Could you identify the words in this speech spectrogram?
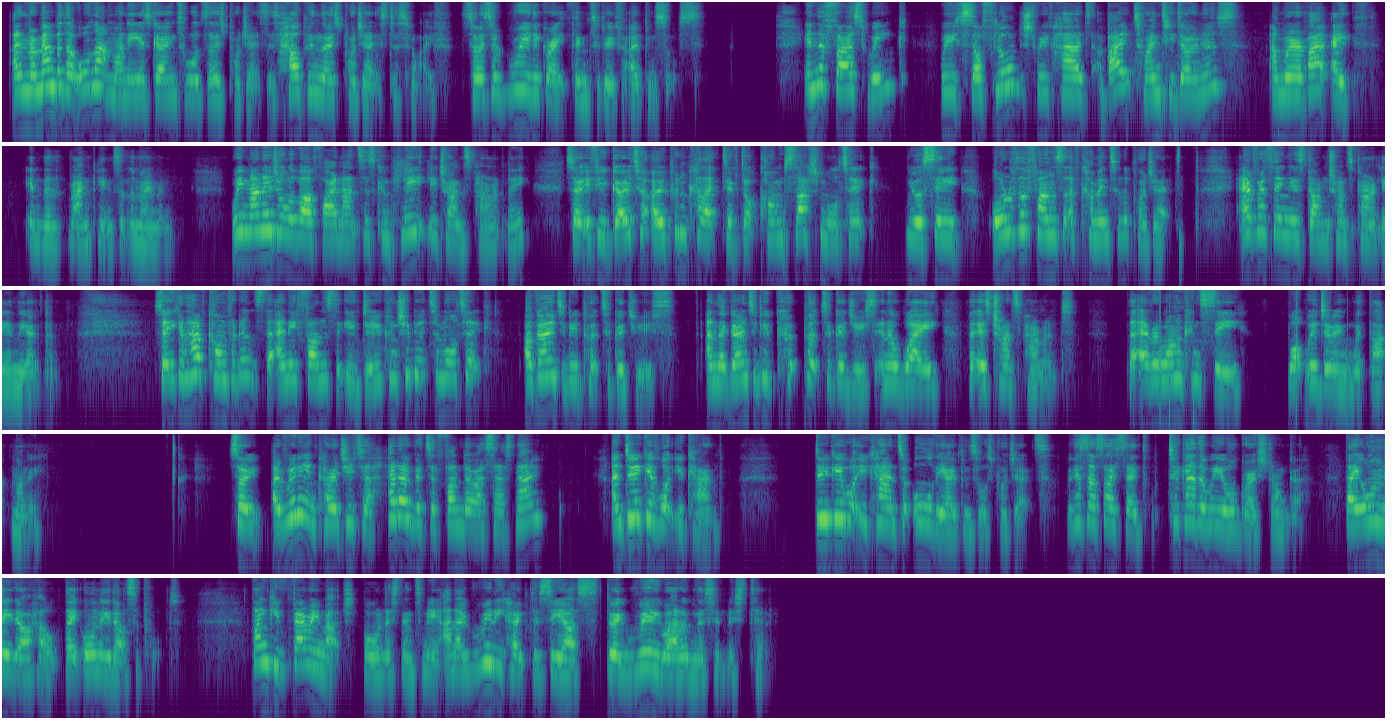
And remember that all that money is going towards those projects. It's helping those projects to thrive. So it's a really great thing to do for open source. In the first week, we've soft launched. We've had about 20 donors and we're about eighth in the rankings at the moment. We manage all of our finances completely transparently. So if you go to opencollective.com slash Mautic, you'll see all of the funds that have come into the project. Everything is done transparently in the open. So you can have confidence that any funds that you do contribute to Mautic are going to be put to good use. And they're going to be put to good use in a way that is transparent, that everyone can see what we're doing with that money. So I really encourage you to head over to FundOSS now and do give what you can. Do give what you can to all the open source projects because as I said, together we all grow stronger. They all need our help. They all need our support. Thank you very much for listening to me and I really hope to see us doing really well in this initiative.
